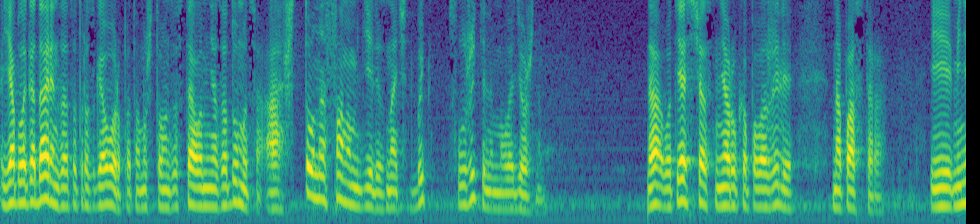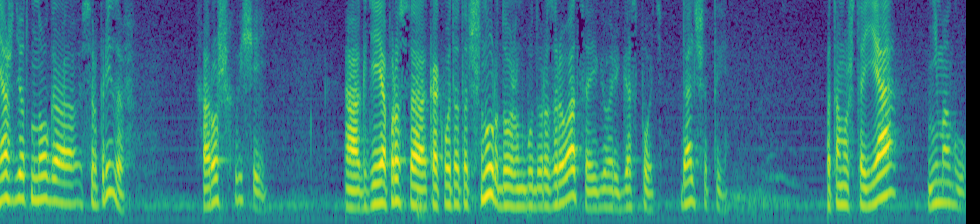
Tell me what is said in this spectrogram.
я благодарен за тот разговор, потому что он заставил меня задуматься, а что на самом деле значит быть служителем молодежным? Да, вот я сейчас, меня рукоположили на пастора, и меня ждет много сюрпризов, хороших вещей, а, где я просто, как вот этот шнур, должен буду разрываться и говорить, Господь, дальше Ты. Потому что я не могу.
